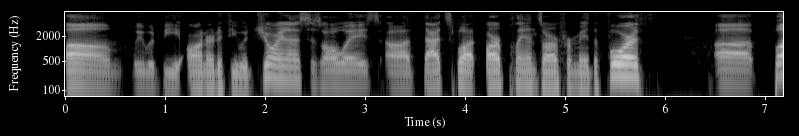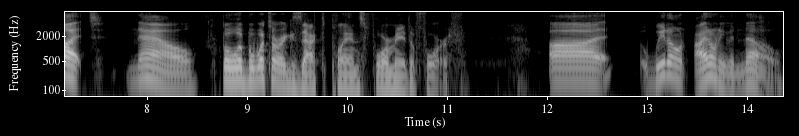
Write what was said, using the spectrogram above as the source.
Um, we would be honored if you would join us as always. Uh, that's what our plans are for May the 4th. Uh, but now, But but what's our exact plans for May the Fourth? uh, we don't, I don't even know.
